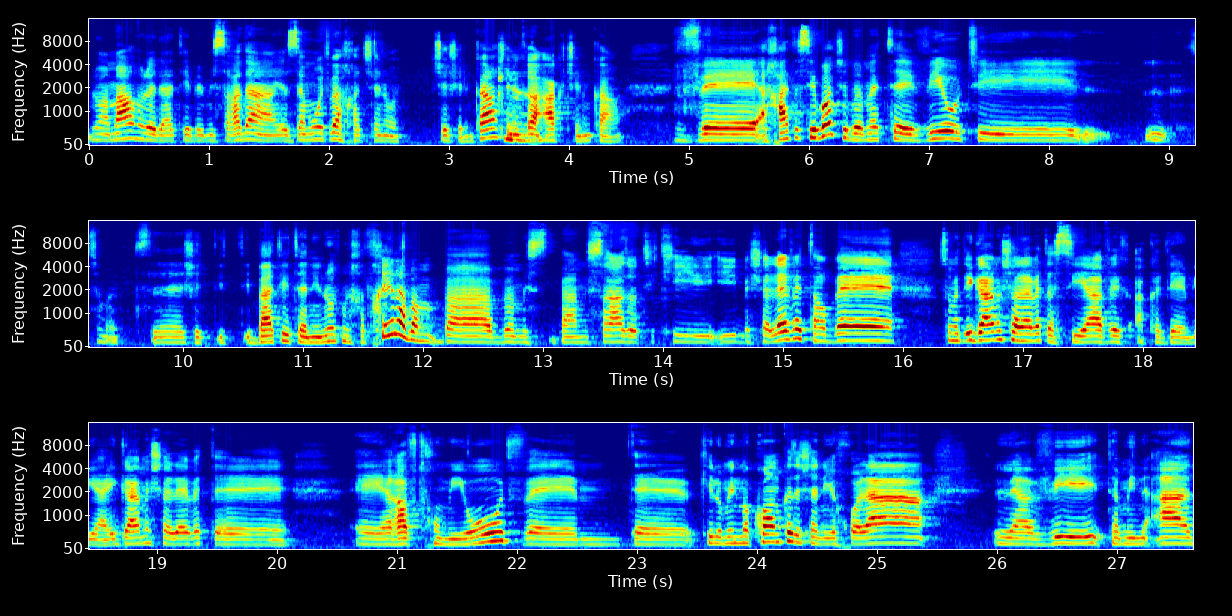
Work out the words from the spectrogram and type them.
לא אמרנו לדעתי, במשרד היזמות והחדשנות של שנקר, כן. שנקרא אקט שנקר. ואחת הסיבות שבאמת הביאו אותי, זאת אומרת, שאיבדתי התעניינות מלכתחילה במשרה הזאת, כי היא משלבת הרבה זאת אומרת, היא גם משלבת עשייה ואקדמיה, היא גם משלבת אה, אה, רב תחומיות, וכאילו מין מקום כזה שאני יכולה להביא את המנעד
